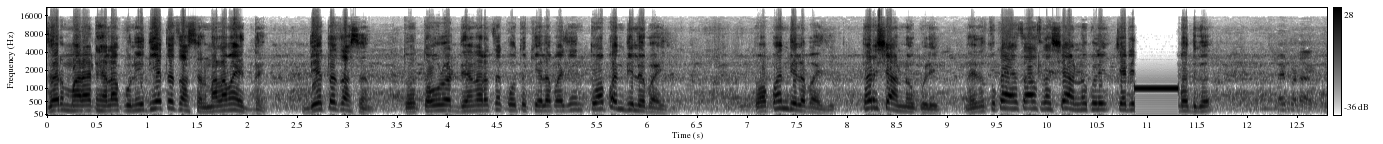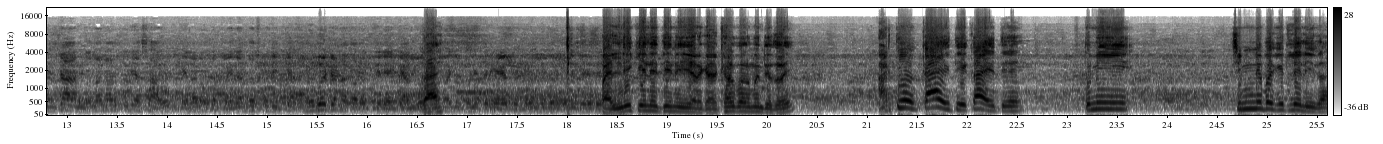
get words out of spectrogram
जर मराठ्याला कोणी देतच असेल मला माहीत नाही. देतच असेल तो तो देणाराचं कौतुक केलं पाहिजे आणि तो पण दिलं पाहिजे. तो पण दिलं पाहिजे. तर शहाण्णव कुळी. नाही तर तू काय याचा असला शहाण्णव कुळी चरी बदग. काय? पल्ली केले तिने यार काय खळबळ म्हणते तोय. अरे ते काय ते काय ते? तुम्ही चिमणी बघितलेली का?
